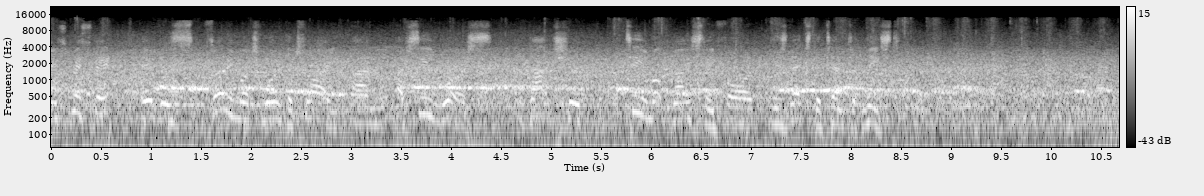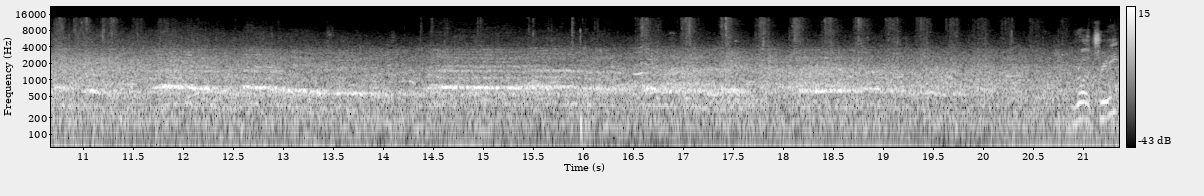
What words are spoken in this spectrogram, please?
He's missed it. It was very much worth a try, and I've seen worse. That should tee him up nicely for his next attempt at least. Rodri.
